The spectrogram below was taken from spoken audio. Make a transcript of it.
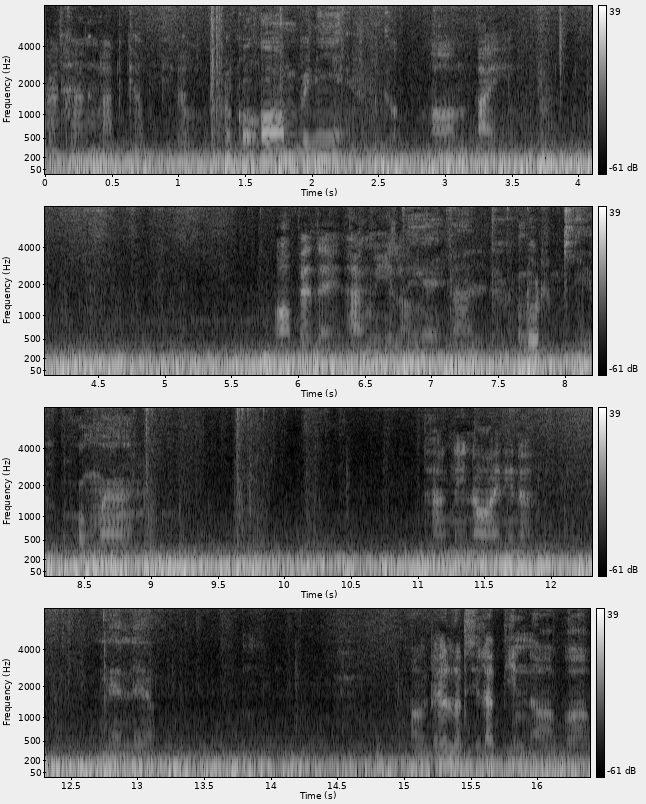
มาทางลัดครับพี่โด เขาก็อ้อมไปนี่ ก็อ้อมไปอ้อมไปไหนทางนี้เหรอ นี่ไง ใช่ ทางรถขี่ออกมา ทางน้ อยๆนี่นะเนี่ยเรียบออกเด้อรถศิลปินออกออก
